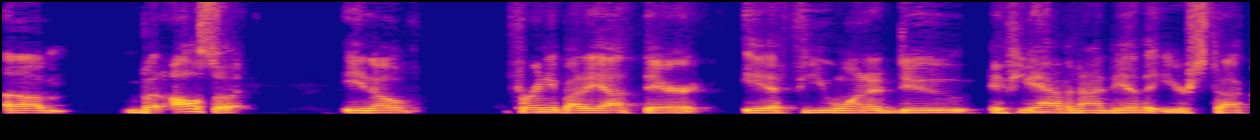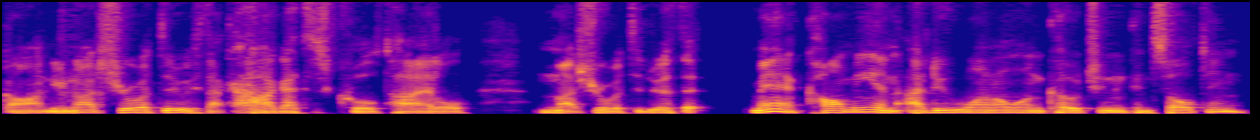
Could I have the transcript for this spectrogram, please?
Um, but also, you know, for anybody out there, if you want to do, if you have an idea that you're stuck on, you're not sure what to do, it's like, oh, I got this cool title. I'm not sure what to do with it. Man, call me in. I do one-on-one coaching and consulting.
